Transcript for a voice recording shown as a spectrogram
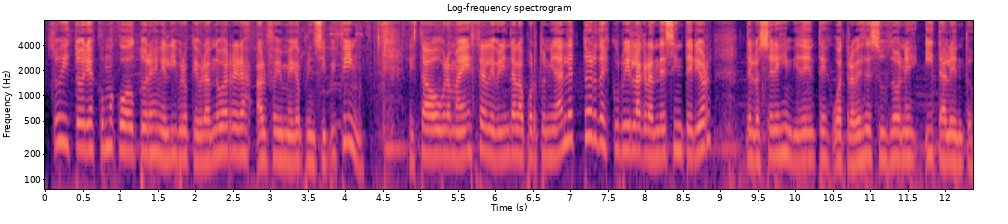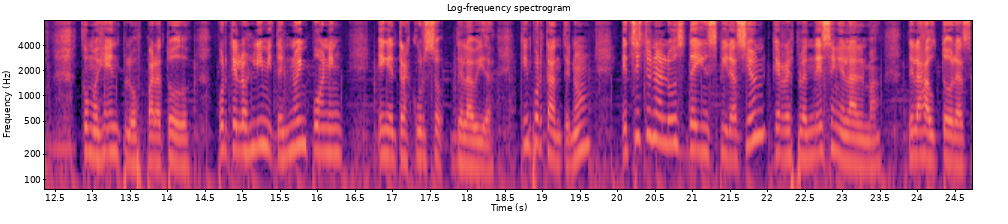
sus historias como coautoras en el libro Quebrando Barreras, Alfa y Omega, Principio y Fin. Esta obra maestra le brinda la oportunidad al lector de descubrir la grandeza interior de los seres invidentes o a través de sus dones y talentos, como ejemplos para todos, porque los límites no imponen en el transcurso de la vida. Qué importante, ¿no? Existe una luz de inspiración que resplandece en el alma de las autoras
